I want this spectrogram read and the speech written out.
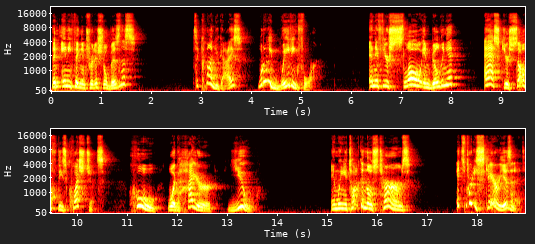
than anything in traditional business. It's like, come on, you guys, what are we waiting for? And if you're slow in building it, ask yourself these questions Who would hire you? And when you talk in those terms, it's pretty scary, isn't it?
